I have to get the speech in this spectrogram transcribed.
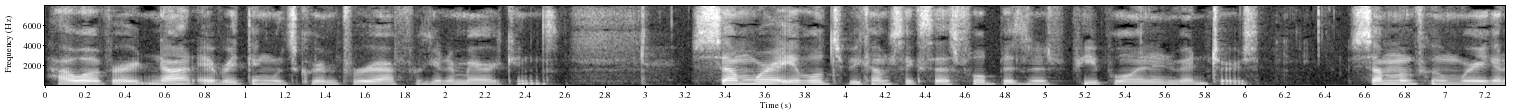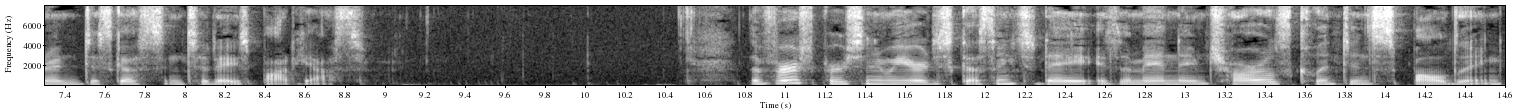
However, not everything was grim for African Americans. Some were able to become successful business people and inventors, some of whom we're going to discuss in today's podcast. The first person we are discussing today is a man named Charles Clinton Spaulding,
